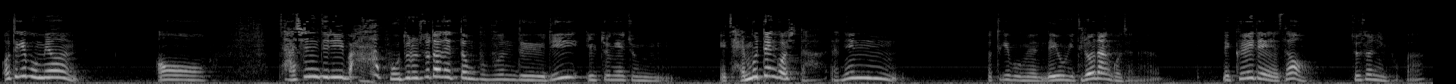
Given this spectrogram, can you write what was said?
어떻게 보면 어, 자신들이 막 보도를 쏟아냈던 부분들이 일종의 좀 잘못된 것이다라는 어떻게 보면 내용이 드러난 거잖아요. 근데 그에 대해서 조선일보가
